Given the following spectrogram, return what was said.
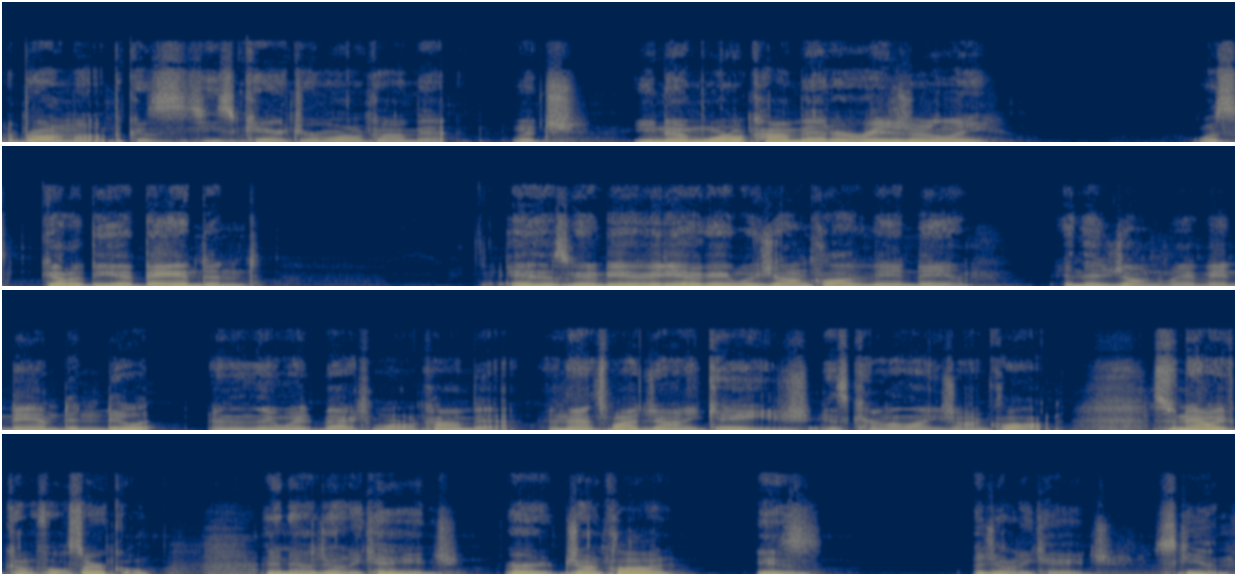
I brought him up because he's a character in Mortal Kombat, which you know Mortal Kombat originally was gonna be abandoned and it was gonna be a video game with Jean Claude Van Damme and then Jean Claude Van Damme didn't do it. And then they went back to Mortal Kombat. And that's why Johnny Cage is kind of like Jean Claude. So now we've come full circle. And now Johnny Cage, or Jean Claude, is a Johnny Cage skin,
